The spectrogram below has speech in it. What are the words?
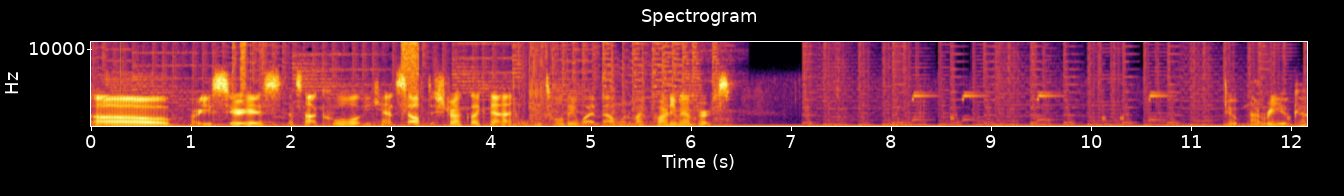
Oh, are you serious? That's not cool. You can't self-destruct like that and totally wipe out one of my party members. Nope, not Ryuka.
